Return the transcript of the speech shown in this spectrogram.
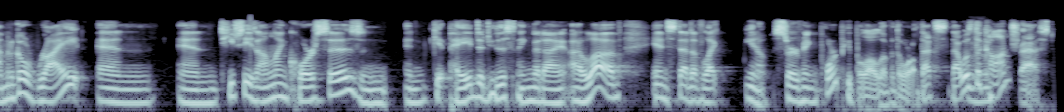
I'm going to go write and and teach these online courses and and get paid to do this thing that I, I love instead of like you know serving poor people all over the world. That's that was the contrast.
